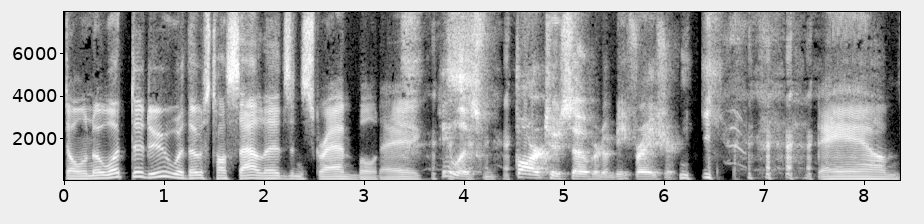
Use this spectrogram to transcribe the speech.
Don't know what to do with those tossed salads and scrambled eggs. He looks far too sober to be Frasier. Damn.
